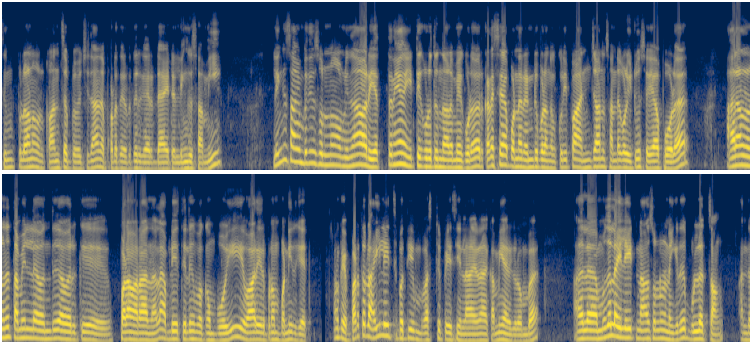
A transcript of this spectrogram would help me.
சிம்பிளான ஒரு கான்செப்டை வச்சு தான் அந்த படத்தை எடுத்திருக்காரு டேரக்டர் லிங்குசாமி. லிங்குசாமி பற்றி சொல்லணும் அப்படின்னா அவர் எத்தனையோ இட்டு கொடுத்துருந்தாலுமே கூட அவர் கடைசியாக பண்ண ரெண்டு படங்கள் குறிப்பாக அஞ்சான சண்டை டூ செய்யா போல. அதனால வந்து தமிழில் வந்து அவருக்கு படம் வராதனால அப்படியே தெலுங்கு பக்கம் போய் வாரியர் படம் பண்ணியிருக்காரு. ஓகே படத்தோட ஹைலைட்ஸ் பற்றி ஃபஸ்ட்டு பேசிடலாம் ஏன்னா கம்மியாக இருக்குது ரொம்ப. அதில் முதல் ஹைலைட் நான் சொல்லணும்னு நினைக்கிறது புல்லட் சாங் அந்த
